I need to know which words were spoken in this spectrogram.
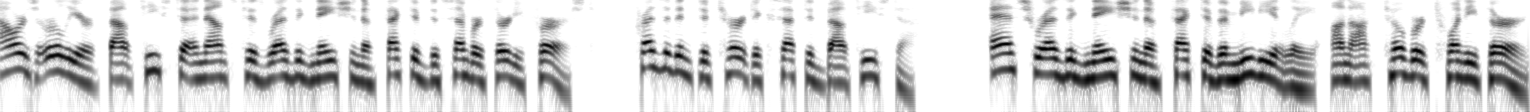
Hours earlier, Bautista announced his resignation effective December 31. President Duterte accepted Bautista. S. resignation effective immediately, on October 23.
